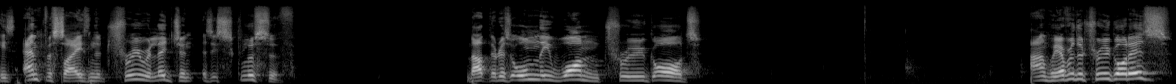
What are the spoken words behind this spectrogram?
He's emphasizing that true religion is exclusive, that there is only one true God. And whoever the true God is,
